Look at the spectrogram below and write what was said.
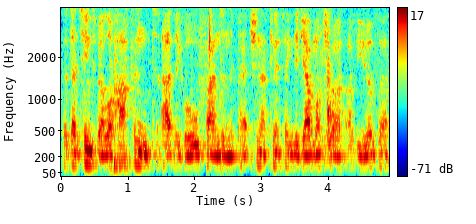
There did seem to be a lot happened at the goal, fans on the pitch and that kind of thing. Did you have much of a, a view of that?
